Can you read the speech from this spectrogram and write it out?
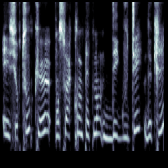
et surtout que on soit complètement dégoûté de créer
